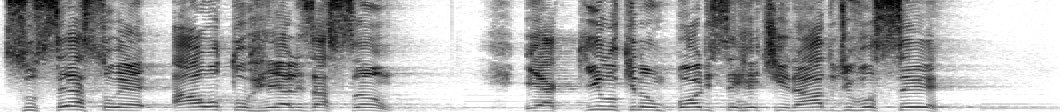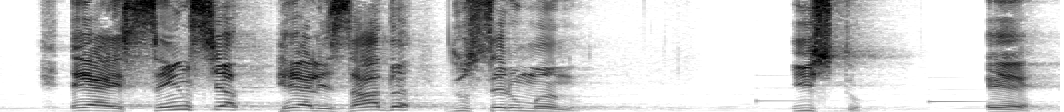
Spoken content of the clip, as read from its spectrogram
Sucesso é autorrealização. É aquilo que não pode ser retirado de você é a essência realizada do ser humano. Isto é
